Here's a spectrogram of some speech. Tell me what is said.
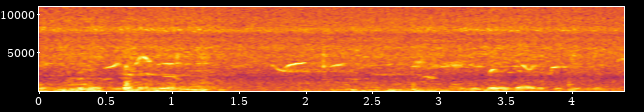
Thank you.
